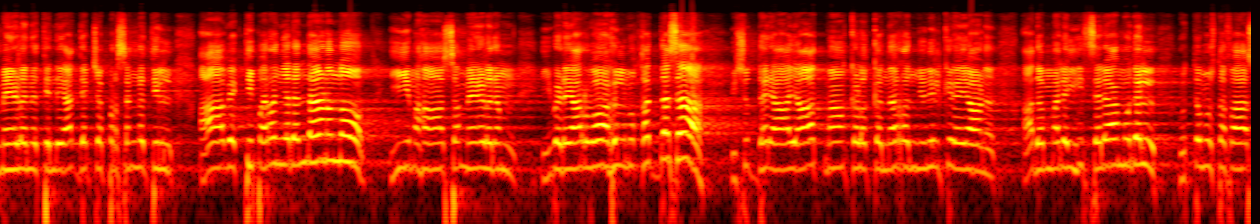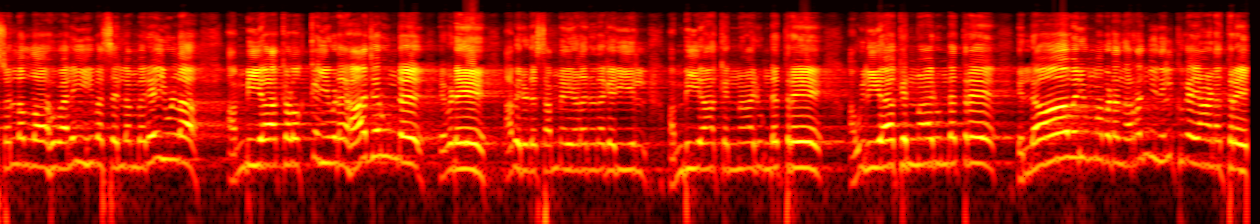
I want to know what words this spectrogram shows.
സമ്മേളനത്തിന്റെ അധ്യക്ഷ പ്രസംഗത്തിൽ ആ വ്യക്തി പറഞ്ഞത് എന്താണെന്നോ ഈ മഹാസമ്മേളനം ഇവിടെ അർവാഹുൽ മുഖദ്ദസ വിശുദ്ധരായ ആത്മാക്കളൊക്കെ നിറഞ്ഞു നിൽക്കുകയാണ്. ആദം അലൈഹിസ്സലാം മുതൽ മുസ്തഫ സല്ലല്ലാഹു അലൈഹി വസല്ലം വരെയുള്ള അമ്പിയാക്കളൊക്കെ ഇവിടെ ഹാജറുണ്ട് എവിടെ? അവരുടെ സമ്മേളന നഗരിയിൽ. അമ്പിയാക്കന്മാരുണ്ടത്രേ ഔലിയാക്കന്മാരുണ്ടത്രേ എല്ലാവരും അവിടെ നിറഞ്ഞു നിൽക്കുകയാണത്രേ.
